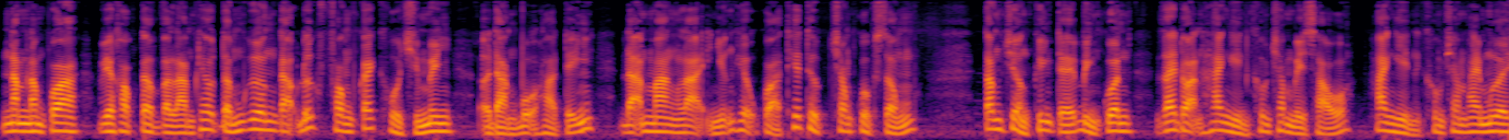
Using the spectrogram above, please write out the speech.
5 năm qua, việc học tập và làm theo tấm gương đạo đức phong cách Hồ Chí Minh ở Đảng bộ Hà Tĩnh đã mang lại những hiệu quả thiết thực trong cuộc sống. Tăng trưởng kinh tế bình quân giai đoạn 2016-2020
